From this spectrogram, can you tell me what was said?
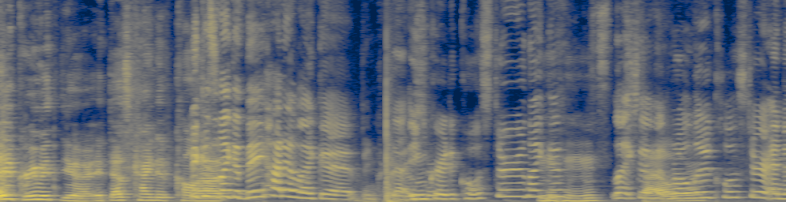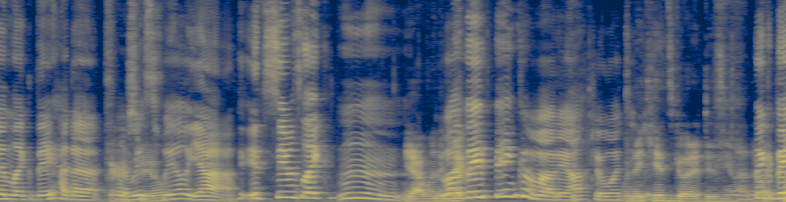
I agree with you. It does kind of call because out- like they had a like a The the Incredicoaster? Incredicoaster, like Mhm. a like Style a roller coaster, and then like they had a Ferris Ferris, wheel? wheel. Yeah, it seems like mm, Yeah, when they- what they think about it after watching When the it. kids go to Disneyland, they're Like, like, they-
